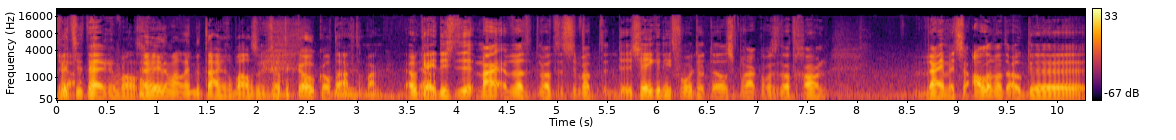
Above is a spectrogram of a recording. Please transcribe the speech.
Met zijn tijgermans. Helemaal in de tijgerbal. Ze zat te koken op de achterbank. Oké, Ja. dus de, maar wat, wat, wat de- zeker niet voor het hotel sprak, was dat gewoon wij met z'n allen, want ook de,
